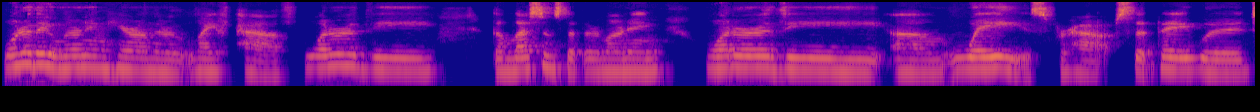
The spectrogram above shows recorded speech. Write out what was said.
what are they learning here on their life path, what are the the lessons that they're learning what are the um, ways perhaps that they would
